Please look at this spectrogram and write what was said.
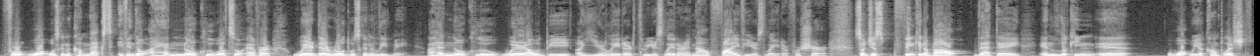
for what was going to come next, even though I had no clue whatsoever where their road was going to lead me. I had no clue where I would be a year later, three years later, and now five years later for sure. So just thinking about that day and looking at what we accomplished,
